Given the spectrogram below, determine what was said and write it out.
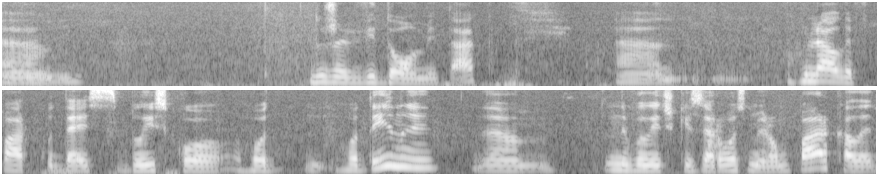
е, дуже відомі. Так? Гуляли в парку десь близько години. Ем, Невеличкий за розміром парк, але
